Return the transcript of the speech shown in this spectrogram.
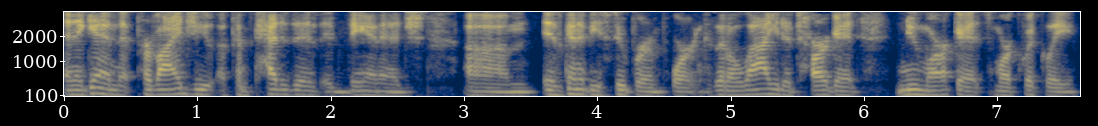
and again that provides you a competitive advantage um, is going to be super important because it'll allow you to target new markets more quickly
